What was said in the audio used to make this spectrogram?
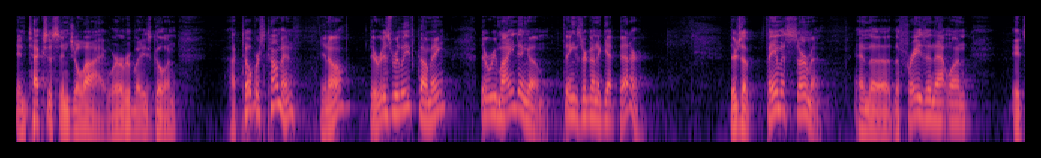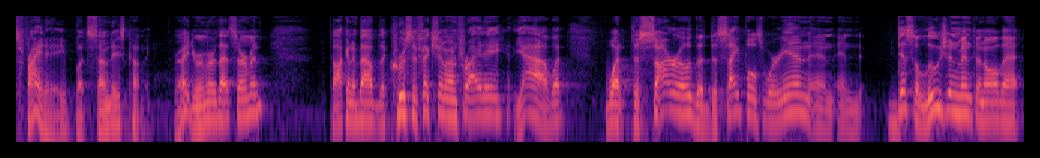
in Texas in July, where everybody's going, October's coming, you know, there is relief coming. They're reminding them things are going to get better. There's a famous sermon, and the, the phrase in that one, it's Friday, but Sunday's coming, right? You remember that sermon? Talking about the crucifixion on Friday? Yeah, what, what the sorrow the disciples were in and, and disillusionment and all that.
